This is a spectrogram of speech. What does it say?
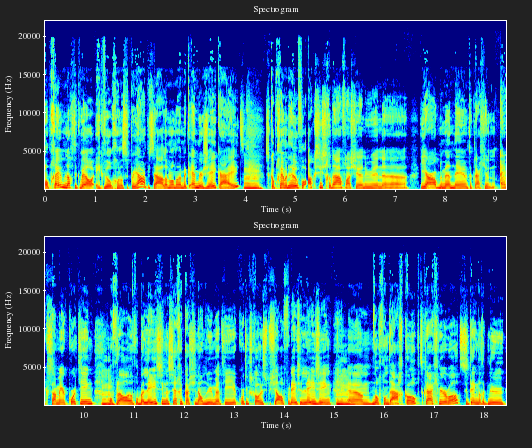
Op een gegeven moment dacht ik wel, ik wil gewoon dat ze per jaar betalen, want dan heb ik en meer zekerheid. Mhm. Dus ik heb op een gegeven moment heel veel acties gedaan. Van als je nu een uh, jaarabonnement neemt, dan krijg je een extra meer korting. Mhm. Of vooral heel veel bij lezingen zeg ik, als je dan nu met die kortingscode speciaal voor deze lezing Mhm. um, nog vandaag koopt, krijg je weer wat. Dus ik denk dat ik nu,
